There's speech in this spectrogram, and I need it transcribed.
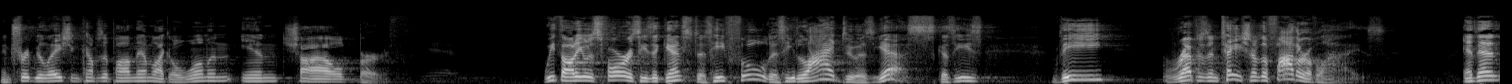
and tribulation comes upon them like a woman in childbirth. We thought he was for us, he's against us. He fooled us, he lied to us, yes, because he's the representation of the father of lies. And then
